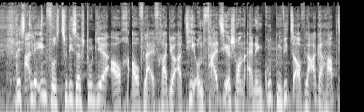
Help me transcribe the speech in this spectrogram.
Alle Infos zu dieser Studie auch auf liveradio.at. Und falls ihr schon einen guten Witz auf Lager habt,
